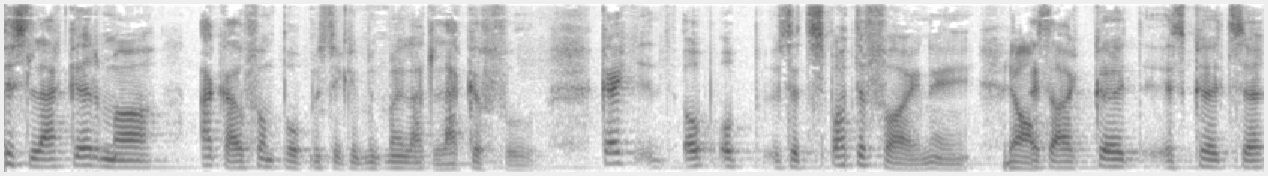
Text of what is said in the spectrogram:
dis lekker, maar ek hou van popmusiek. Dit moet my laat lekker voel. Kyk op op is dit Spotify, nê. Nee. Ja. Is daai Kurt is Kurt se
